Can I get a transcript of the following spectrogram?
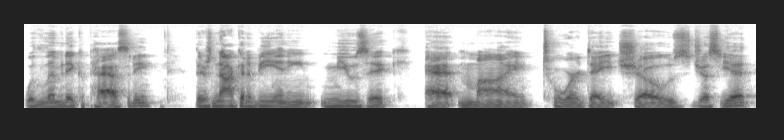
with limited capacity there's not going to be any music at my tour date shows just yet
